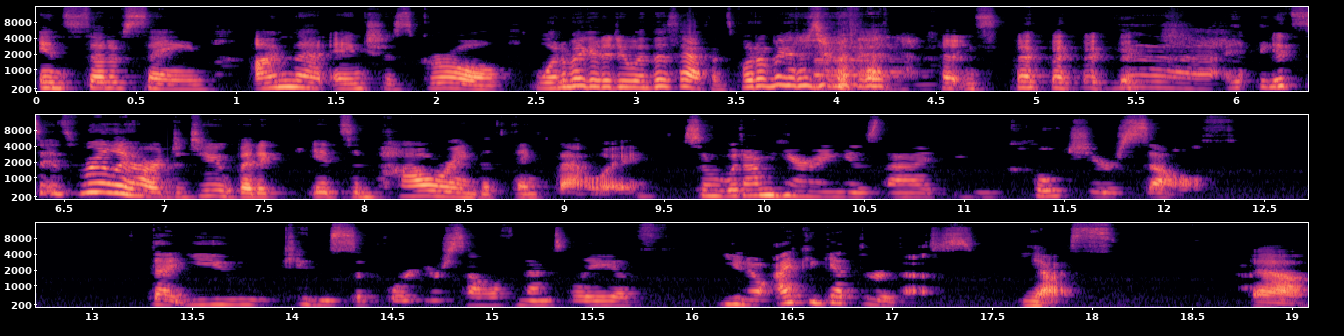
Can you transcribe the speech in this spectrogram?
Instead of saying I'm that anxious girl, what am I gonna do when this happens? What am I gonna do when that happens? Yeah, it's it's really hard to do, but it, it's empowering to think that way. so. What I'm hearing is that you coach yourself, that you can support yourself mentally. Of you know, I could get through this. Yes. Yeah.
